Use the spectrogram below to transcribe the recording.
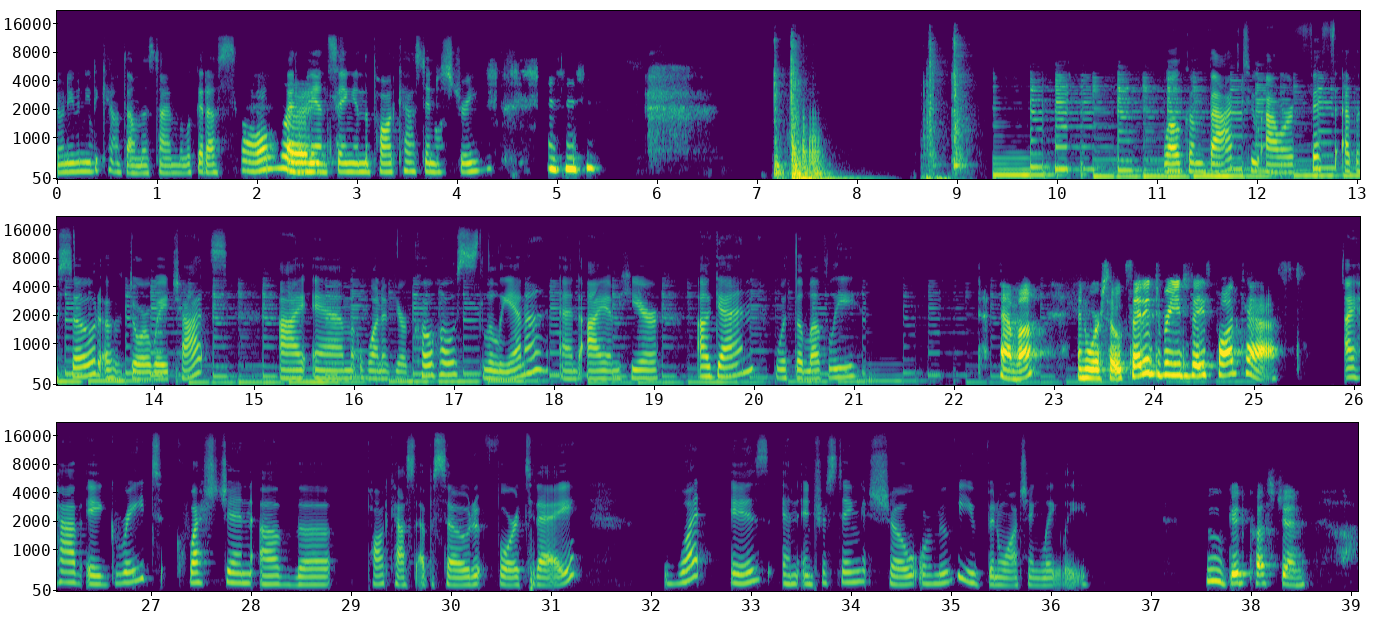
Don't even need to count down this time. Look at us right. advancing in the podcast industry. Welcome back to our fifth episode of Doorway Chats. I am one of your co hosts, Liliana, and I am here again with the lovely. Emma, and we're so excited to bring you today's podcast. I have a great question of the podcast episode for today. What is an interesting show or movie you've been watching lately? Ooh, good question.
